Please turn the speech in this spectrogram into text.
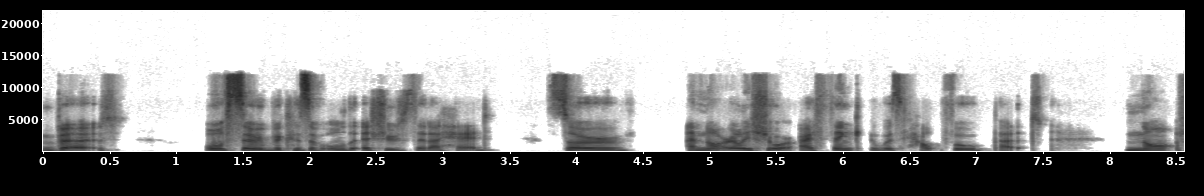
but also because of all the issues that I had. So I'm not really sure. I think it was helpful, but not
